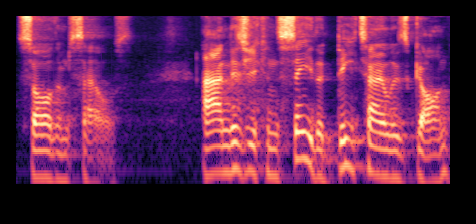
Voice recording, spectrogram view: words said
saw themselves. And as you can see, the detail is gone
